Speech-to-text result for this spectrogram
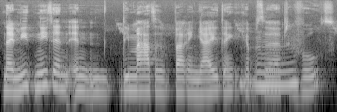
nee, niet, niet in, in die mate waarin jij het denk ik hebt, mm hebt gevoeld.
